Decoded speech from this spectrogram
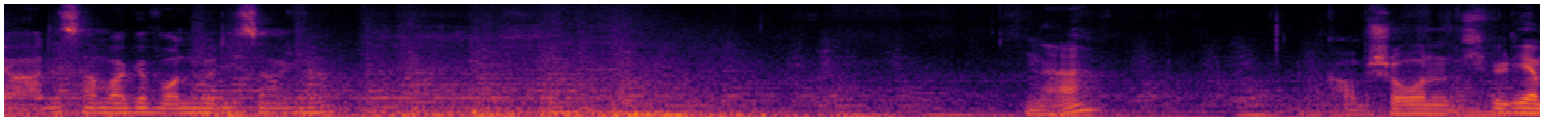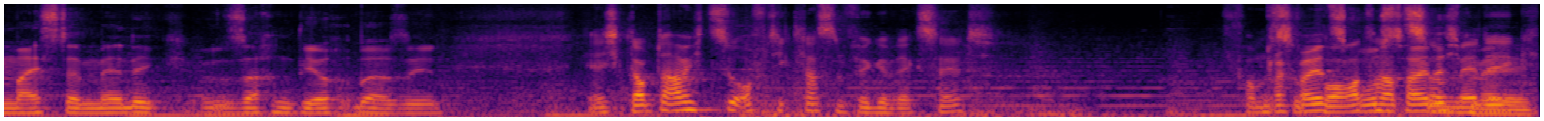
ja, das haben wir gewonnen, würde ich sagen. Ne? Na? Komm schon, ich will hier Meister Medic Sachen wie auch immer sehen. Ja, ich glaube, da habe ich zu oft die Klassen für gewechselt. Vom Das war jetzt Supporter großteilig Medic. Medic.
